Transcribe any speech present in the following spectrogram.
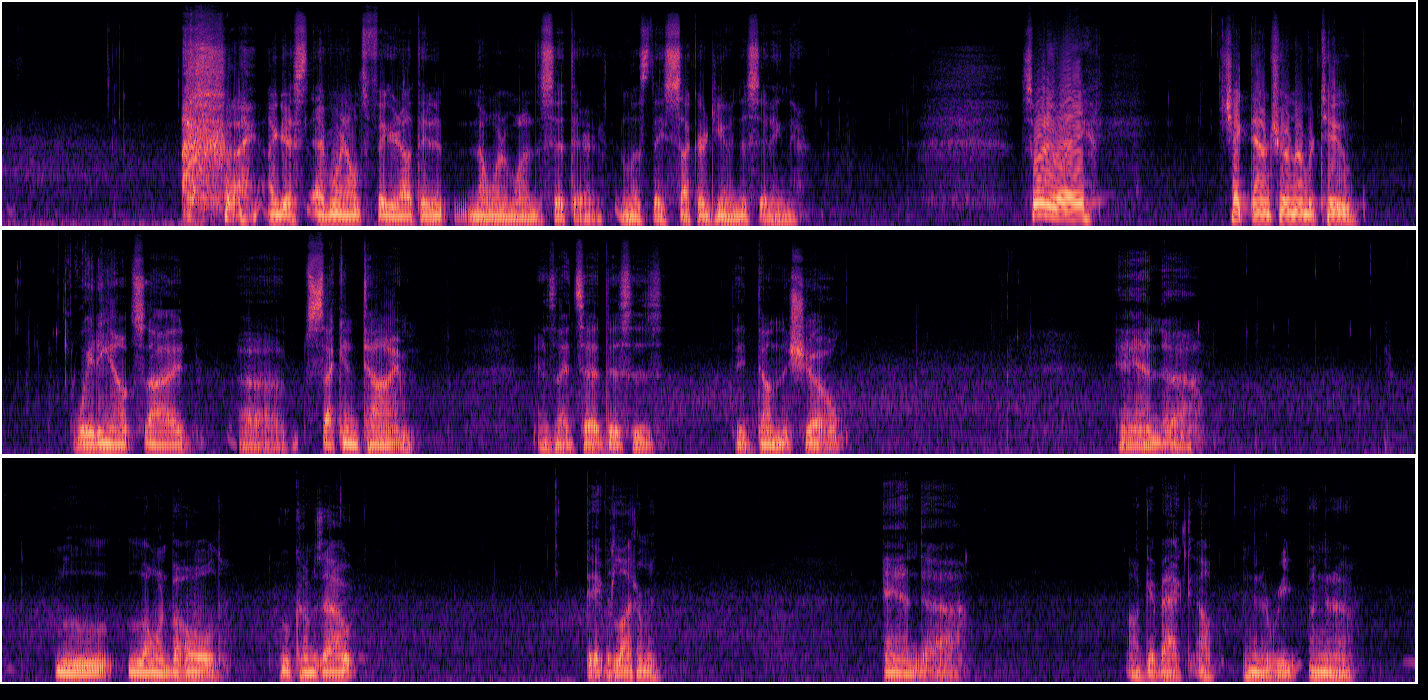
I guess everyone else figured out they didn't, no one wanted to sit there unless they suckered you into sitting there. So anyway, Shakedown show number two, waiting outside, uh, second time. As I'd said, this is, they'd done the show. And uh, lo and behold, who comes out? David Letterman. And uh, I'll get back. To, I'll, I'm gonna re, I'm gonna,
